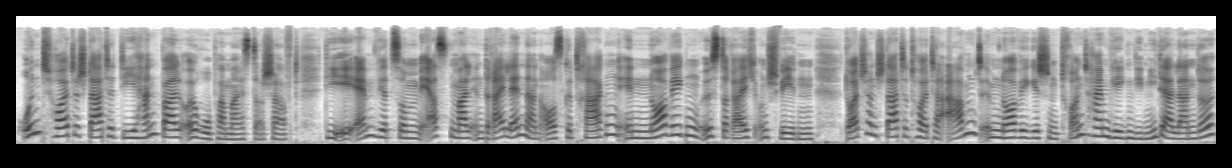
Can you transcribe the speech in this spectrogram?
Und heute startet die Handball-Europameisterschaft. Die EM wird zum ersten Mal in drei Ländern ausgetragen, in Norwegen, Österreich und Schweden. Deutschland startet heute Abend im norwegischen Trondheim gegen die Niederlande.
